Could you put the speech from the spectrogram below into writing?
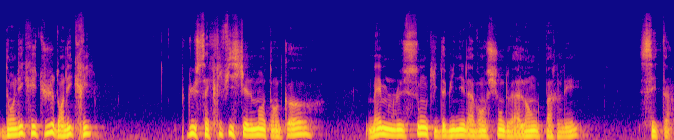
Dans l'écriture, dans l'écrit, plus sacrificiellement encore, même le son qui dominait l'invention de la langue parlée s'éteint.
